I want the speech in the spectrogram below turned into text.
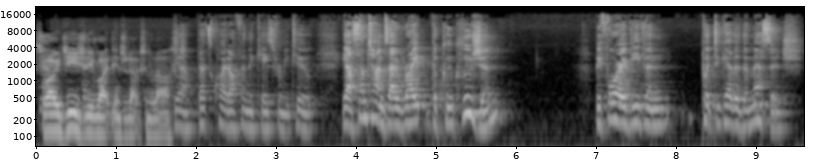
So I would usually write the introduction last. Yeah, that's quite often the case for me too. Yeah, sometimes I write the conclusion before I've even put together the message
